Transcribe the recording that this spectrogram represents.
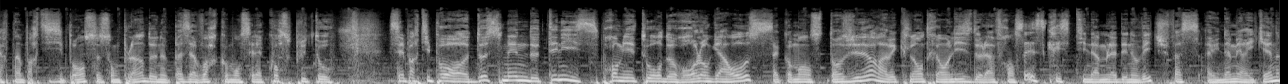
Certains participants se sont plaints de ne pas avoir commencé la course plus tôt. C'est parti pour deux semaines de tennis. Premier tour de Roland Garros. Ça commence dans une heure avec l'entrée en liste de la française Kristina Mladenovic face à une américaine.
